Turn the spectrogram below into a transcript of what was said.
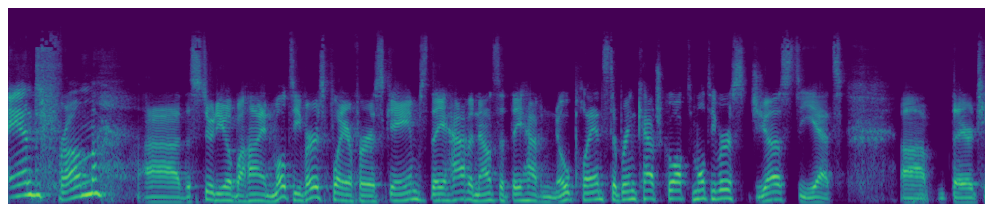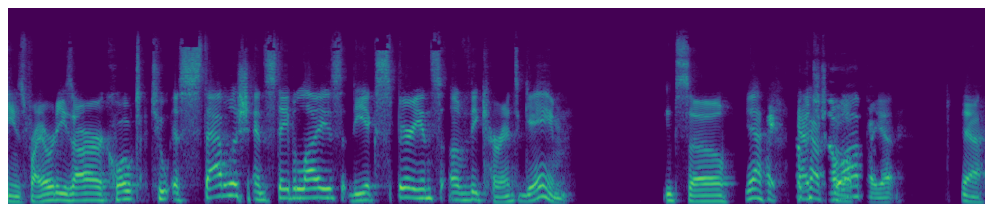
And from uh, the studio behind Multiverse Player First Games, they have announced that they have no plans to bring couch co-op to Multiverse just yet. Uh, their team's priorities are, quote, to establish and stabilize the experience of the current game. So, yeah, Wait, no couch co-op co-op? yet. Yeah,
